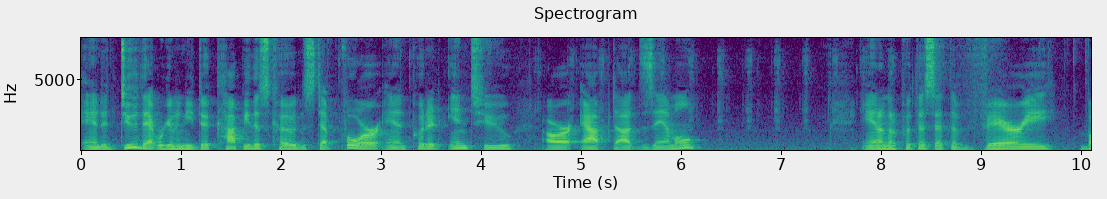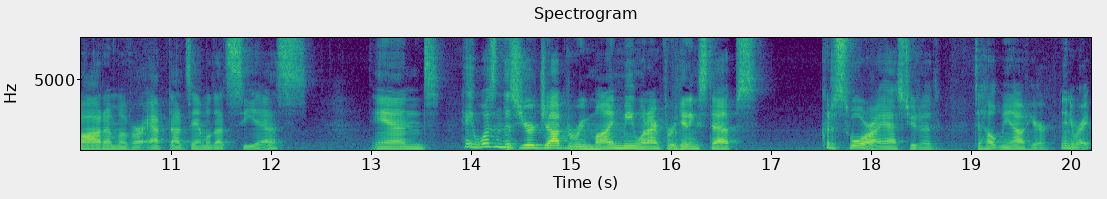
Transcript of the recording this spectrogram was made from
And to do that, we're going to need to copy this code in step four and put it into our app.xaml. And I'm going to put this at the very bottom of our app.xaml.cs. And hey, wasn't this your job to remind me when I'm forgetting steps? Could have swore I asked you to, to help me out here. Anyway,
